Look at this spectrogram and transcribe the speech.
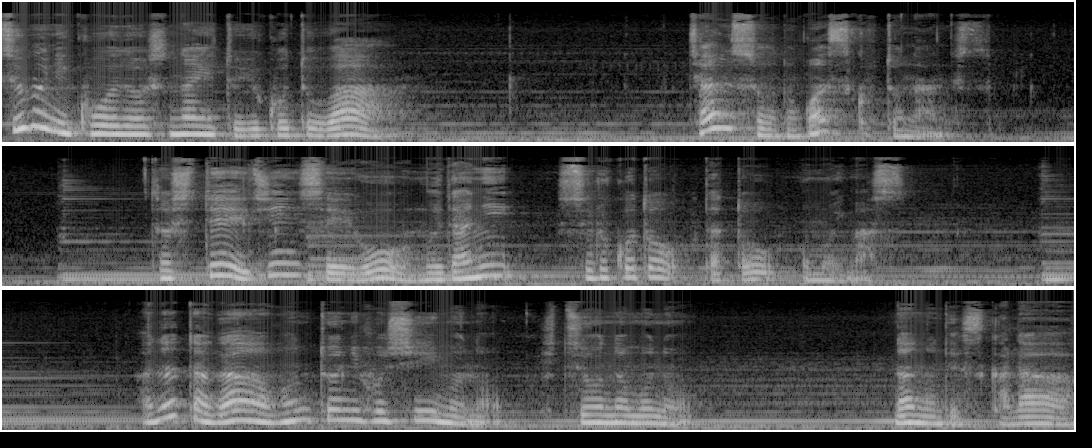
すぐに行動しないということはチャンスを逃すことなんです。そして人生を無駄にすることだと思います。あなたが本当に欲しいもの必要なものなのですから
